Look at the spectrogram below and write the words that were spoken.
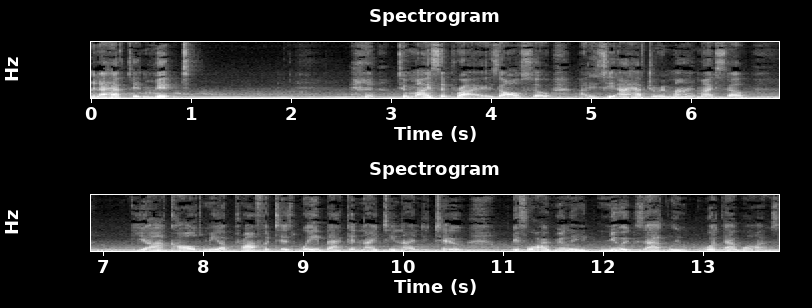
And I have to admit, to my surprise, also, you see, I have to remind myself, Yah called me a prophetess way back in 1992 before I really knew exactly what that was.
